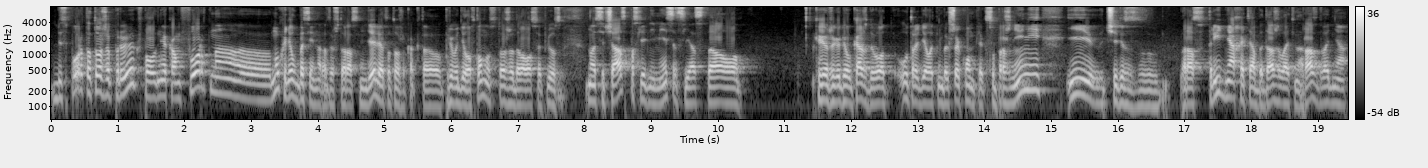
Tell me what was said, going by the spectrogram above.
без спорта тоже привык, вполне комфортно. Ну, ходил в бассейн разве что раз в неделю, это тоже как-то приводило в тонус, тоже давало свой плюс. Но сейчас, последний месяц, я стал как я уже говорил, каждое утро делать небольшой комплекс упражнений и через раз в три дня хотя бы, да, желательно раз в два дня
